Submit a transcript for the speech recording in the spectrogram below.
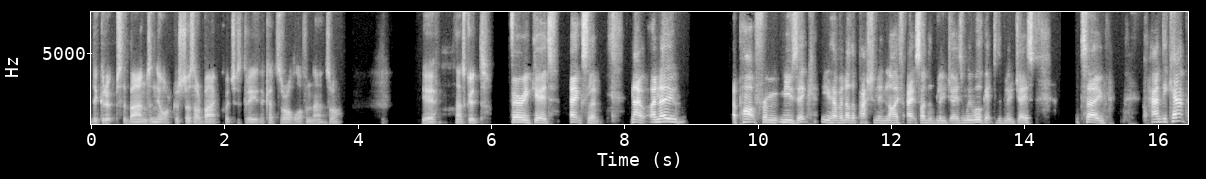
the groups, the bands and the orchestras are back, which is great. The kids are all loving that. So yeah, that's good. Very good. Excellent. Now I know apart from music, you have another passion in life outside of the Blue Jays, and we will get to the Blue Jays. So, handicap?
